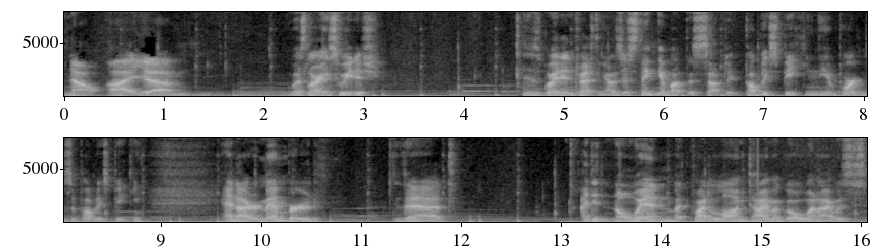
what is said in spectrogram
Now, I um, was learning Swedish. This is quite interesting. I was just thinking about this subject, public speaking, the importance of public speaking. And I remembered that I didn't know when, but quite a long time ago when I was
